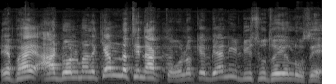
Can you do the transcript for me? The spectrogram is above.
એ ભાઈ, આ ડોલમાં કેમ નથી નાખતો? ઓલો કે, બેની ડીશું થયેલું છે.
